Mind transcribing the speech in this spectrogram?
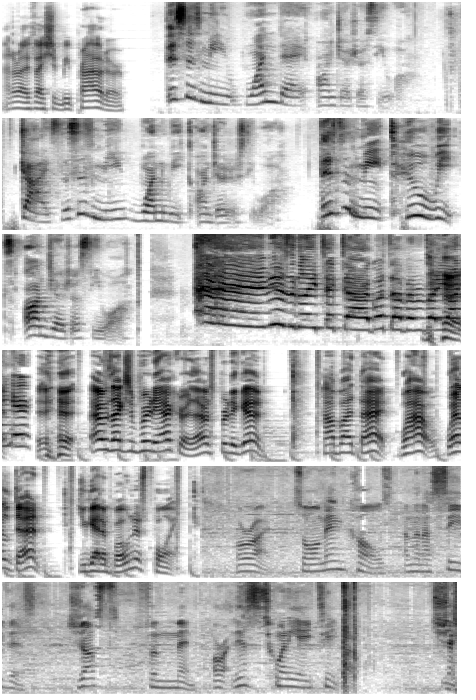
I don't know if I should be prouder. This is me one day on JoJo Siwa. Guys, this is me one week on JoJo Siwa. This is me two weeks on JoJo Siwa. Hey, musically TikTok. What's up, everybody on here? that was actually pretty accurate. That was pretty good. How about that? Wow, well done. You get a bonus point. Alright, so I'm in Coles, and then I see this. Just for men. Alright, this is 2018. Check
